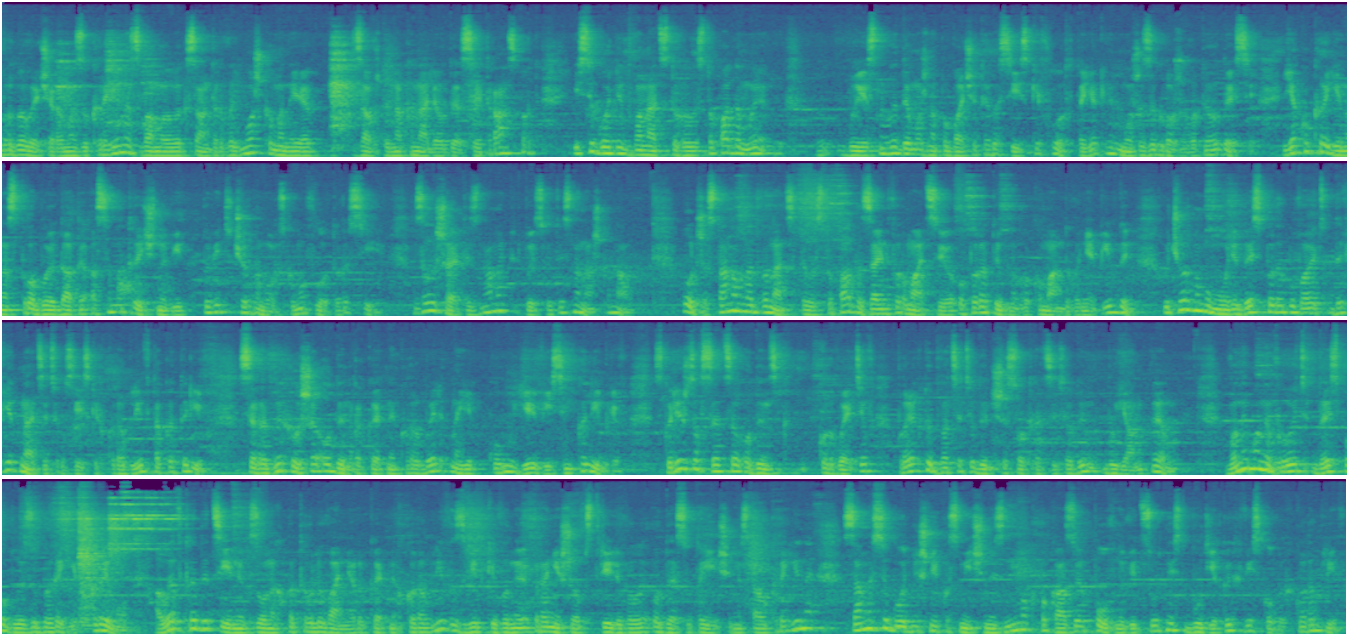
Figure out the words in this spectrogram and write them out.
Доброго вечора. Ми з України. З вами Олександр Вельмошко. Мене завжди на каналі Одеса і Транспорт. І сьогодні, 12 листопада, ми вияснили, де можна побачити російський флот та як він може загрожувати Одесі. Як Україна спробує дати асиметричну відповідь Чорноморському флоту Росії. Залишайтесь з нами, підписуйтесь на наш канал. Отже, станом на 12 листопада, за інформацією оперативного командування Південь, у Чорному морі десь перебувають 19 російських кораблів та катерів. Серед них лише один ракетний корабель, на якому є 8 калібрів. Скоріш за все, це один з корветів проєкту 21631 Буян М. Вони маневрують десь поблизу берегів Криму, але в традиційних зонах патрулювання ракетних кораблів, звідки вони раніше обстрілювали Одесу та інші міста України, саме сьогоднішній космічний знімок показує повну відсутність будь-яких військових кораблів.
